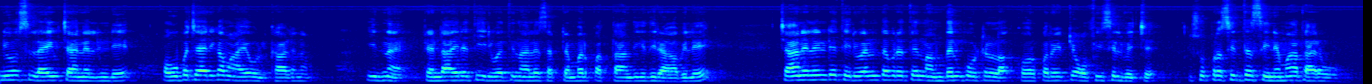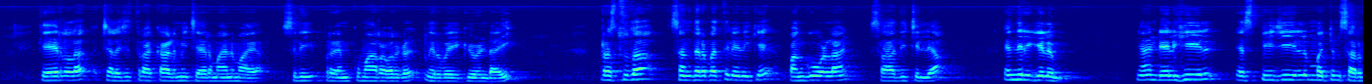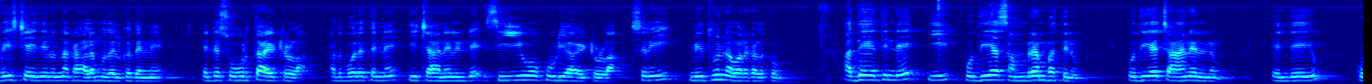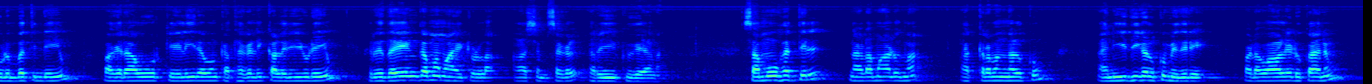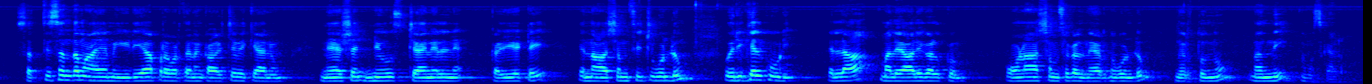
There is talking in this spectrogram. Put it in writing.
News live ചാനലിന്റെ ഔപചാരികമായ ഉദ്ഘാടനം ഇന്ന് രണ്ടായിരത്തി ഇരുപത്തിനാല് സെപ്റ്റംബർ പത്താം തീയതി രാവിലെ ചാനലിന്റെ തിരുവനന്തപുരത്തെ നന്ദൻകോട്ടുള്ള കോർപ്പറേറ്റ് ഓഫീസിൽ വെച്ച് സുപ്രസിദ്ധ സിനിമാ താരവും കേരള ചലച്ചിത്ര അക്കാദമി ചെയർമാനുമായ ശ്രീ പ്രേംകുമാർ അവർ നിർവഹിക്കുകയുണ്ടായി. പ്രസ്തുത സന്ദർഭത്തിൽ എനിക്ക് പങ്കുകൊള്ളാൻ സാധിച്ചില്ല. എന്നിരിക്കലും ഞാൻ ഡൽഹിയിൽ എസ് പി ജിയിലും മറ്റും സർവീസ് ചെയ്തിരുന്ന കാലം മുതൽക്ക് തന്നെ എന്റെ സുഹൃത്തായിട്ടുള്ള അതുപോലെ തന്നെ ഈ ചാനലിന്റെ സിഇഒ കൂടിയായിട്ടുള്ള ശ്രീ മിഥുൻ അവർകൾക്കും അദ്ദേഹത്തിന്റെ ഈ പുതിയ സംരംഭത്തിനും പുതിയ ചാനലിനും എന്റെയും കുടുംബത്തിന്റെയും പകരാവൂർ കേളീരവം കഥകളി കളരിയുടെയും ഹൃദയംഗമമായിട്ടുള്ള ആശംസകൾ അറിയിക്കുകയാണ്. സമൂഹത്തിൽ നടമാടുന്ന അക്രമങ്ങൾക്കും അനീതികൾക്കുമെതിരെ പടവാളെടുക്കാനും സത്യസന്ധമായ മീഡിയ പ്രവർത്തനം കാഴ്ചവെക്കാനും നേഷൻ ന്യൂസ് ചാനലിന് കഴിയട്ടെ എന്ന് ആശംസിച്ചുകൊണ്ടും ഒരിക്കൽ കൂടി എല്ലാ മലയാളികൾക്കും ഓണാശംസകൾ നേർന്നുകൊണ്ടും നിർത്തുന്നു. നന്ദി നമസ്കാരം.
